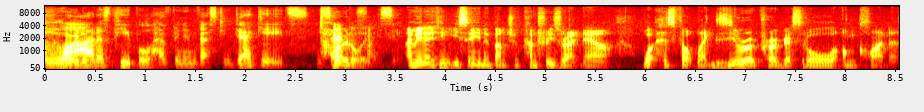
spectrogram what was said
a lot of people have been investing decades in Totally. sacrificing. I mean, I think you see in a bunch of countries right now what has felt like zero progress at all on climate.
